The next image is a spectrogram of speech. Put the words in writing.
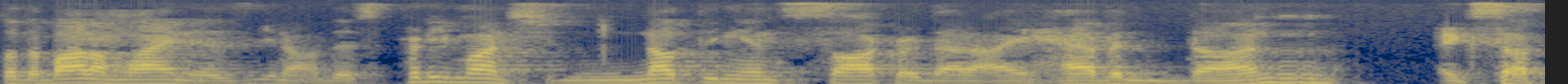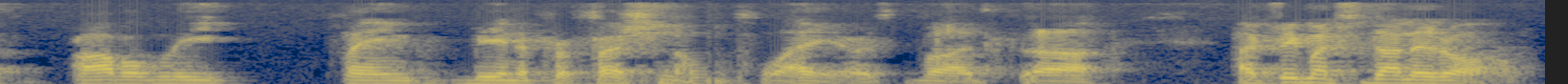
so the bottom line is, you know, there's pretty much nothing in soccer that I haven't done except probably playing, being a professional player. But uh, I've pretty much done it all.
